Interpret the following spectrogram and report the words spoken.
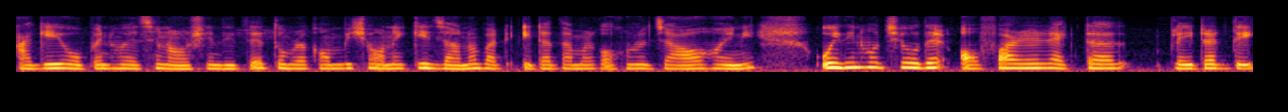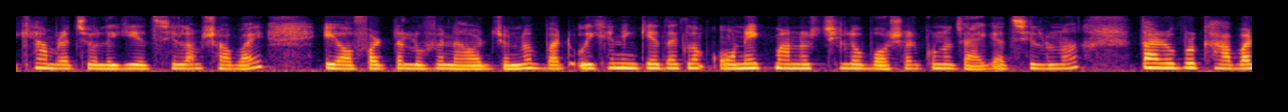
আগেই ওপেন হয়েছে নরসিংদীতে। তোমরা কম বেশি অনেকেই জানো বাট এটাতে আমার কখনো যাওয়া হয়নি। ওই দিন হচ্ছে ওদের অফারের একটা প্লেটার দেখে আমরা চলে গিয়েছিলাম সবাই এই অফারটা লুফে নেওয়ার জন্য। বাট ওইখানে গিয়ে দেখলাম অনেক মানুষ ছিল, বসার কোনো জায়গা ছিল না। তার উপর খাবার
